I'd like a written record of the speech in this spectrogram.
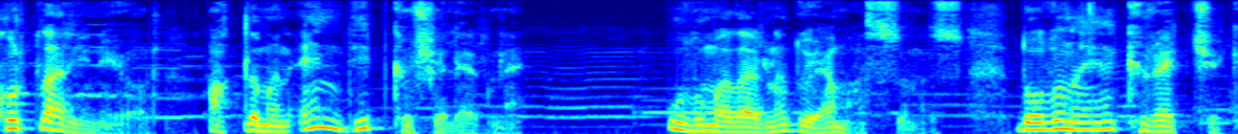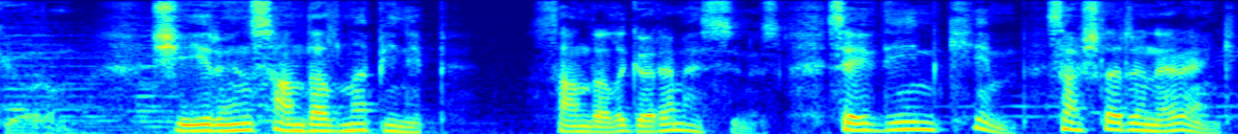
Kurtlar iniyor aklımın en dip köşelerine. Ulumalarını duyamazsınız. Dolunaya kürek çekiyorum. Şiirin sandalına binip sandalı göremezsiniz. Sevdiğim kim? Saçları ne renk?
